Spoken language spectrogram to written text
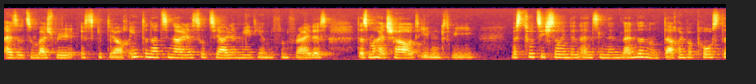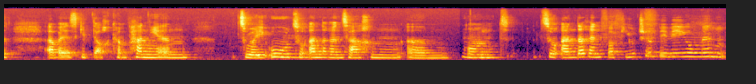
Also zum Beispiel, es gibt ja auch internationale soziale Medien von Fridays, dass man halt schaut, irgendwie was tut sich so in den einzelnen Ländern und darüber postet. Aber es gibt auch Kampagnen zur EU, zu anderen Sachen ähm, mhm. und zu anderen For Future Bewegungen.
